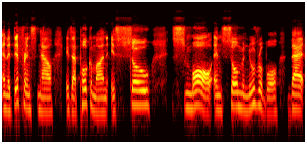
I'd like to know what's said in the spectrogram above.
and the difference now is that Pokemon is so small and so maneuverable that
